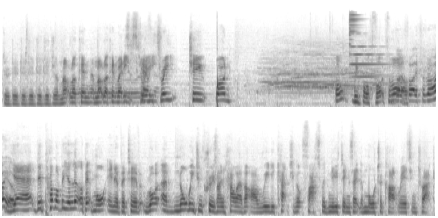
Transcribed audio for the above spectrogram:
Do, do, do, do, do, do, do. I'm not looking. I'm not looking. Ready? Three, three, two, one. Oh, we both voted for Royal. Voted for Royal. Yeah, they're probably a little bit more innovative. Ro- uh, Norwegian Cruise Line, however, are really catching up fast with new things like the motor kart racing track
